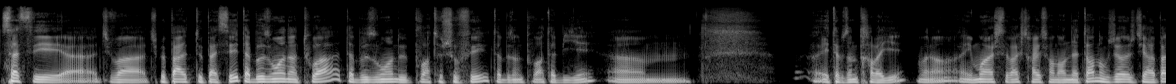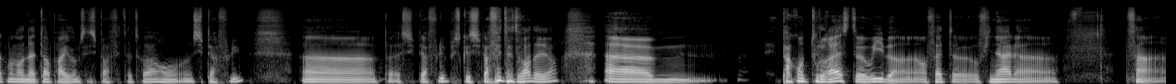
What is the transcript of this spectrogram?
Ça, c'est, euh, tu vois, tu peux pas te passer. Tu as besoin d'un toit, tu as besoin de pouvoir te chauffer, tu as besoin de pouvoir t'habiller. Euh, et tu as besoin de travailler, voilà. Et moi, c'est vrai que je travaille sur un ordinateur, donc je, je dirais pas que mon ordinateur, par exemple, c'est superfétatoire ou superflu, superflu plus que superfétatoire d'ailleurs. Par contre, tout le reste, oui, ben, en fait, au final, enfin,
